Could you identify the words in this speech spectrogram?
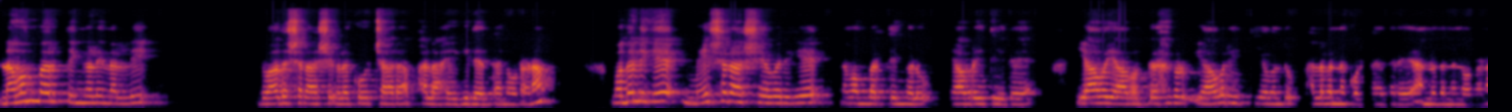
ನವೆಂಬರ್ ತಿಂಗಳಿನಲ್ಲಿ ದ್ವಾದಶ ರಾಶಿಗಳ ಗೋಚಾರ ಫಲ ಹೇಗಿದೆ ಅಂತ ನೋಡೋಣ. ಮೊದಲಿಗೆ ಮೇಷರಾಶಿಯವರಿಗೆ ನವೆಂಬರ್ ತಿಂಗಳು ಯಾವ ರೀತಿ ಇದೆ, ಯಾವ ಯಾವ ಗ್ರಹಗಳು ಯಾವ ರೀತಿಯ ಒಂದು ಫಲವನ್ನ ಕೊಡ್ತಾ ಇದ್ದಾರೆ ಅನ್ನೋದನ್ನ ನೋಡೋಣ.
